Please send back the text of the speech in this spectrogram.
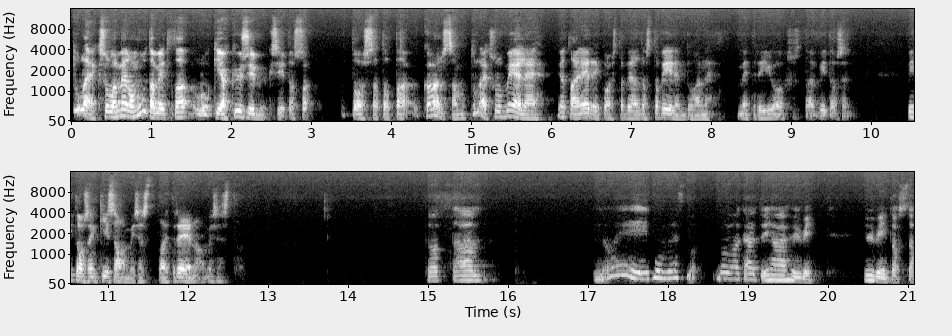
Tuleeko sulla, meillä on muutamia tota, lukijakysymyksiä tuossa tuossa tota, kanssa, mutta tuleeko sulla mieleen jotain erikoista vielä tuosta 5000 metrin juoksusta tai vitosen, vitosen kisaamisesta tai treenaamisesta? Tota, no ei, mun mielestä me, me ollaan käyty ihan hyvin, hyvin tuossa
